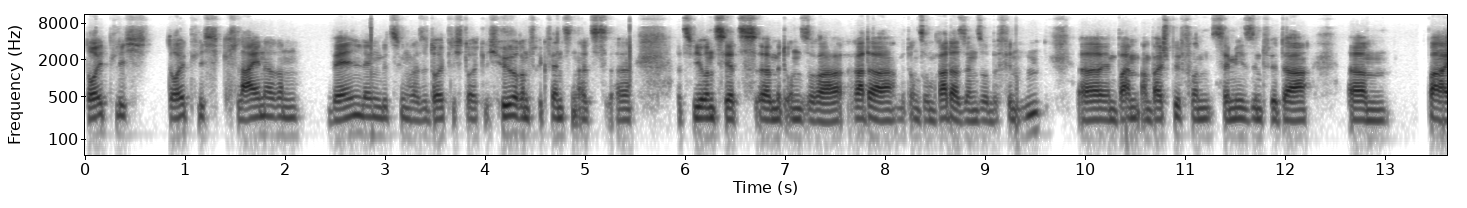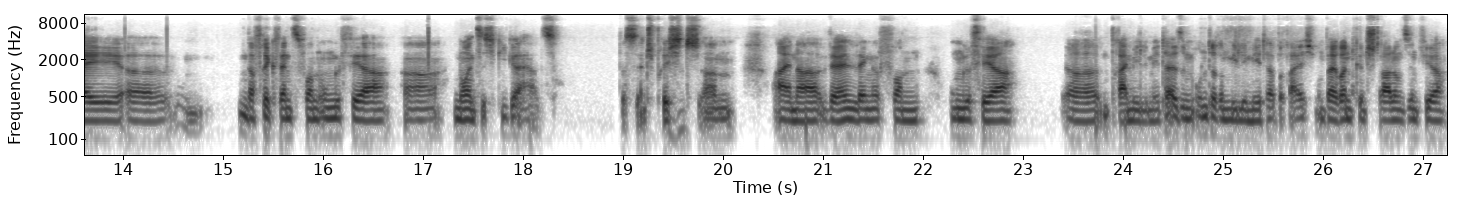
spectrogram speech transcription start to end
deutlich, deutlich kleineren Wellenlängen beziehungsweise deutlich, deutlich höheren Frequenzen, als, äh, als wir uns jetzt äh, mit unserer Radar, mit unserem Radarsensor befinden. Äh, beim, am Beispiel von Semi sind wir da ähm, bei äh, einer Frequenz von ungefähr äh, 90 Gigahertz. Das entspricht ähm, einer Wellenlänge von ungefähr äh, drei Millimeter, also im unteren Millimeterbereich. Und bei Röntgenstrahlung sind wir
